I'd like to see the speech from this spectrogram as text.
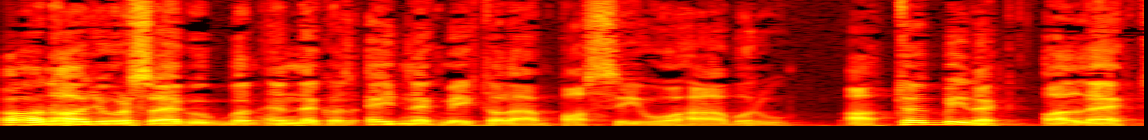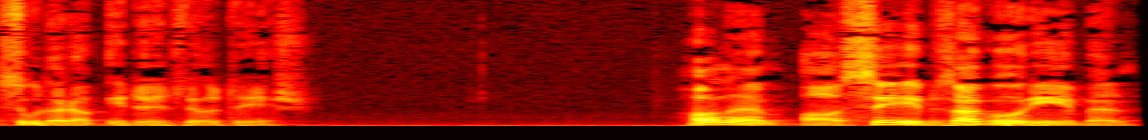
A nagy országokban ennek az egynek még talán passzió a háború, a többinek a legcudarabb időtöltés. Hanem a szép Zagorjében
